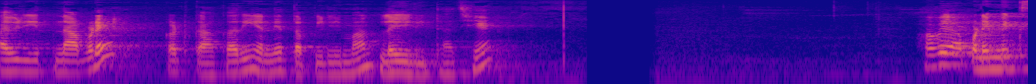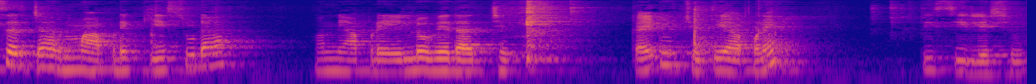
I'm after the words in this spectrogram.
આવી રીતના આપણે કટકા કરી અને તપેલીમાં લઈ લીધા છે. હવે આપણે મિક્સર જારમાં આપણે કેસુડા અને આપણે એલોવેરા જે કાઢ્યું છે તે આપણે પીસી લેશું.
